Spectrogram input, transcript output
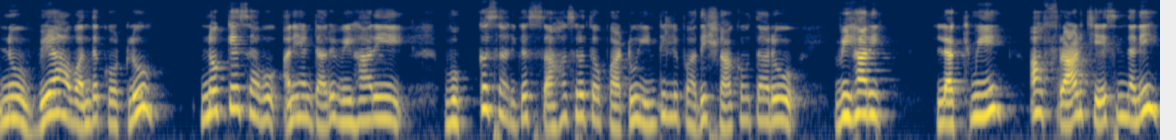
నువ్వే ఆ వంద కోట్లు నొక్కేశావు అని అంటారు విహారీ. ఒక్కసారిగా సహస్రతో పాటు ఇంటిల్లిపాది షాక్ అవుతారు. విహారీ లక్ష్మి ఆ ఫ్రాడ్ చేసిందని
